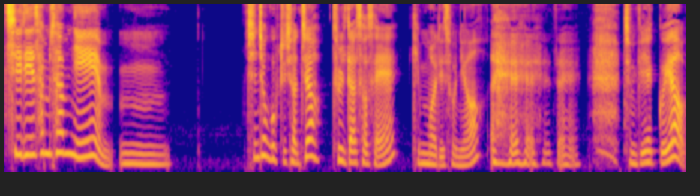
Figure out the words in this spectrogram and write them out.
7233님, 음, 신청곡 주셨죠? 둘다섯의 긴머리 소녀. 네. 준비했고요.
